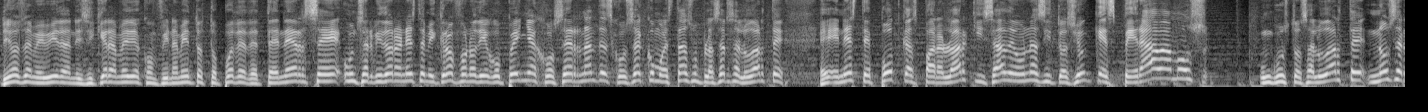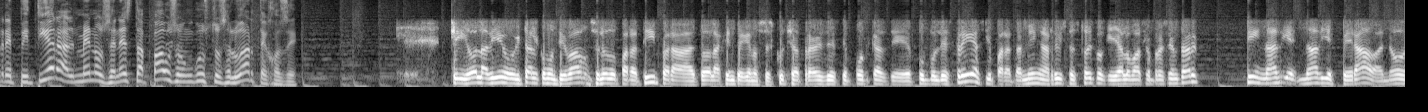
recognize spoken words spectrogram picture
Dios de mi vida, ni siquiera medio confinamiento esto puede detenerse. Un servidor en este micrófono, Diego Peña, José Hernández. José, ¿cómo estás? Un placer saludarte eh, en este podcast para hablar quizá de una situación que esperábamos. Un gusto saludarte. No se repitiera, al menos en esta pausa. Un gusto saludarte, José. Sí, hola Diego, ¿qué tal? ¿Cómo te va? Un saludo para ti, para toda la gente que nos escucha a través de este podcast de Fútbol de Estrellas y para también a Risto Stoico, que ya lo vas a presentar. Sí, nadie, nadie esperaba ¿no?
